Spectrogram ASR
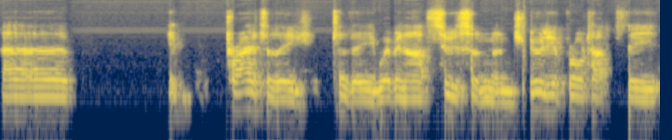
uh, it, prior to the to the webinar, Susan and Julia brought up the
